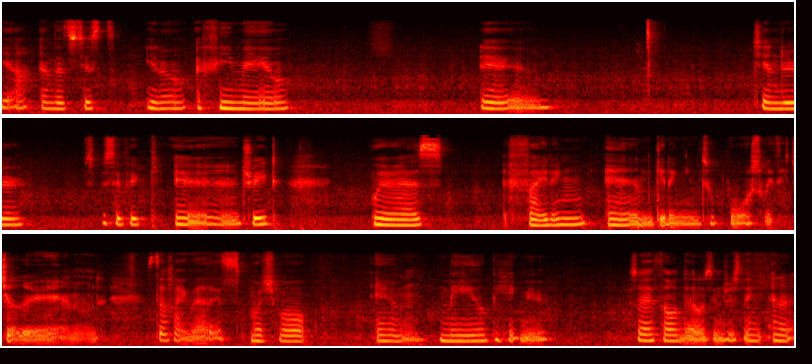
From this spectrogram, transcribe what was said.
yeah and that's just you know a female um, gender specific uh, trait whereas fighting and getting into wars with each other and stuff like that is much more um, male behavior. So i thought that was interesting and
